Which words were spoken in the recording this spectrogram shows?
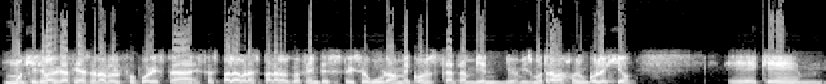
Muchísimas gracias, don Adolfo, por esta, estas palabras para los docentes. Estoy seguro, me consta también, yo mismo trabajo en un colegio, eh, que mm,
